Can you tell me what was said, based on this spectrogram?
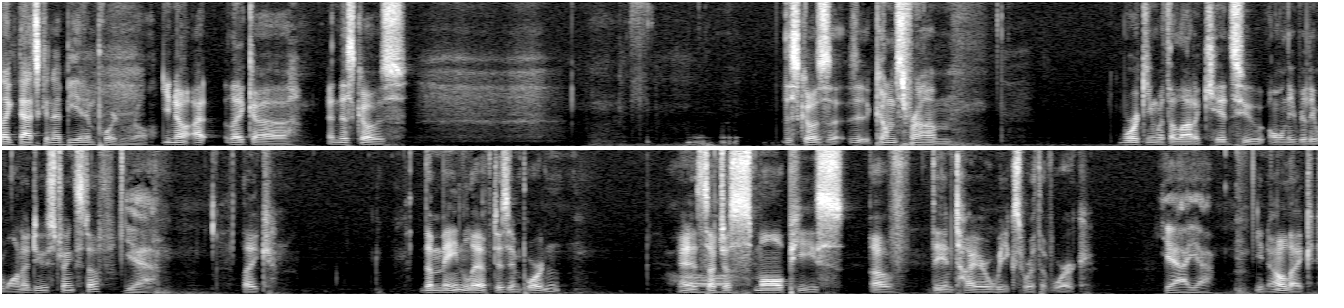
Like that's going to be an important role. you know, I like, uh, and this goes, this goes, uh, it comes from working with a lot of kids who only really want to do strength stuff. Yeah. Like, the main lift is important, and it's such Oh. a small piece of the entire week's worth of work. Yeah, yeah. You know, like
